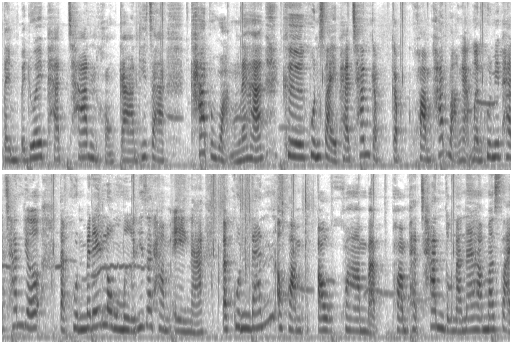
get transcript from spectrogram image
เต็มไปด้วยแพชชั่นของการที่จะคาดหวังนะคะ คือคุณใส่แพชชั่นกับกับความคาดหวังอะ่ะเหมือนคุณมีแพชชั่นเยอะ แต่คุณไม่ได้ลงมือที่จะทำเองนะ แต่คุณดันเอาความเอาความแบบความแพชชั่นตรงนั้นนะคะมาใส่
